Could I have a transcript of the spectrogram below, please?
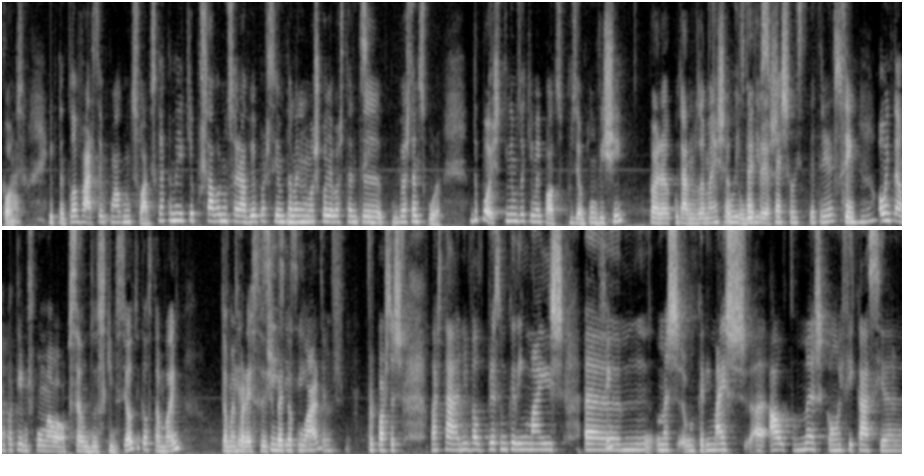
Ponto. Claro. E, portanto, lavar sempre com algo muito suave. Se calhar também aqui apostava no CeraVe, parecia-me também uhum. uma escolha bastante, bastante segura. Depois, tínhamos aqui uma hipótese, por exemplo, um Vichy, para cuidarmos da mancha, o, o B3. Specialist B3. Sim. Uhum. Ou então partirmos para uma opção de SkinCeuticals também, também que, parece sim, espetacular. Sim, sim. Temos propostas, lá está, a nível de preço um bocadinho mais, uh, mas um bocadinho mais uh, alto, mas com eficácia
